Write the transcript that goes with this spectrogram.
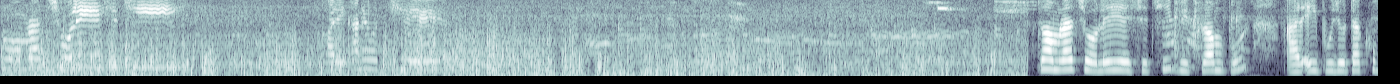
তো আমরা চলে এসেছি আর এখানে হচ্ছে তো আমরা চলেই এসেছি বিক্রমপুর, আর এই পুজোটা খুব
